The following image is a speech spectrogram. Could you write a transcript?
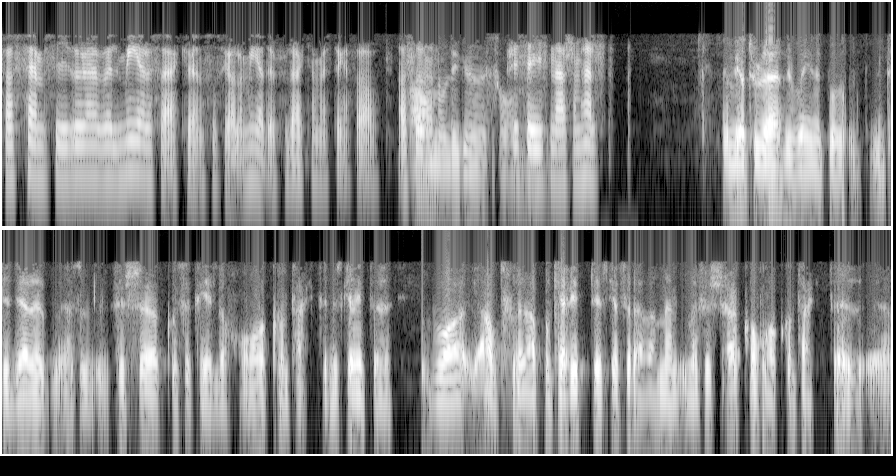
fast hemsidor är väl mer säkra än sociala medier för där kan man ju stängas av. Alltså, ja, de ligger så. Precis när som helst. Men jag tror det här du var inne på tidigare, alltså försök att se till att ha kontakter. Nu ska vi inte vara alltför apokalyptiska sådär men, men försök att ha kontakter eh,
